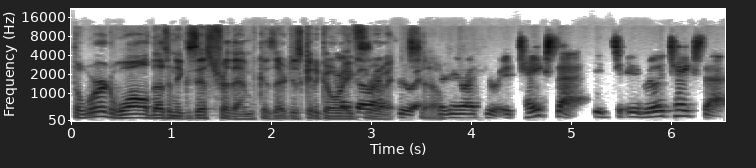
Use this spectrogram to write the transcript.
The word wall doesn't exist for them because they're just going to go, right, go through, right it, through, it, So they're going to go right through it. It takes that. It it really takes that.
